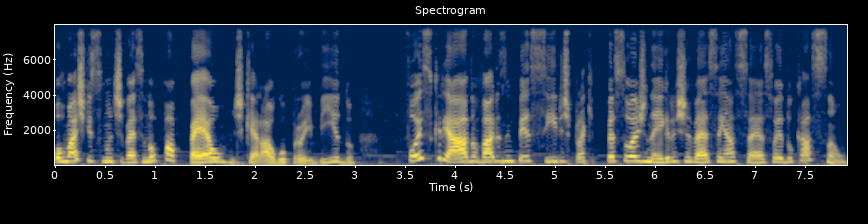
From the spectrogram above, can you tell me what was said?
por mais que isso não tivesse no papel de que era algo proibido, foi criado vários empecilhos para que pessoas negras tivessem acesso à educação.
